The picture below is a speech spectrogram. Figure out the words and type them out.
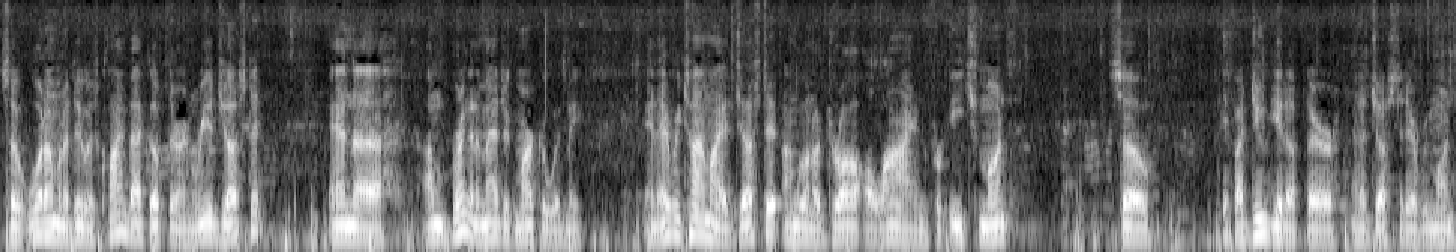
So what I'm going to do is climb back up there and readjust it. And uh, I'm bringing a magic marker with me. And every time I adjust it, I'm going to draw a line for each month. So if I do get up there and adjust it every month,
